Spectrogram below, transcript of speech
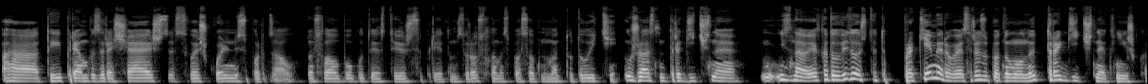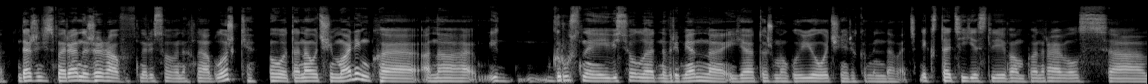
а ты прям возвращаешься в свой школьный спортзал. Но, слава богу, ты остаешься при этом взрослым и способным оттуда уйти. Ужасно трагичная не знаю, я когда увидела, что это про Кемерово, я сразу подумала, ну это трагичная книжка. Даже несмотря на жирафов, нарисованных на обложке. Вот, она очень маленькая, она и грустная, и веселая одновременно, и я тоже могу ее очень рекомендовать. И, кстати, если вам понравился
